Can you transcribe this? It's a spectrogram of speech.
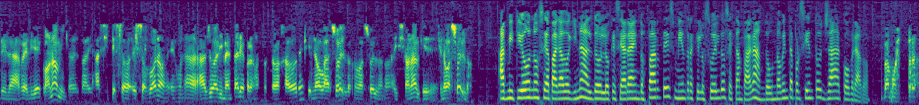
de la realidad económica del país. Así que eso, esos bonos es una ayuda alimentaria para nuestros trabajadores que no va a sueldo, no va a sueldo, ¿no? Adicional, que no va a sueldo. Admitió no se ha pagado aguinaldo, lo que se hará en dos partes, mientras que los sueldos se están pagando. Un 90% ya ha cobrado vamos a estar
